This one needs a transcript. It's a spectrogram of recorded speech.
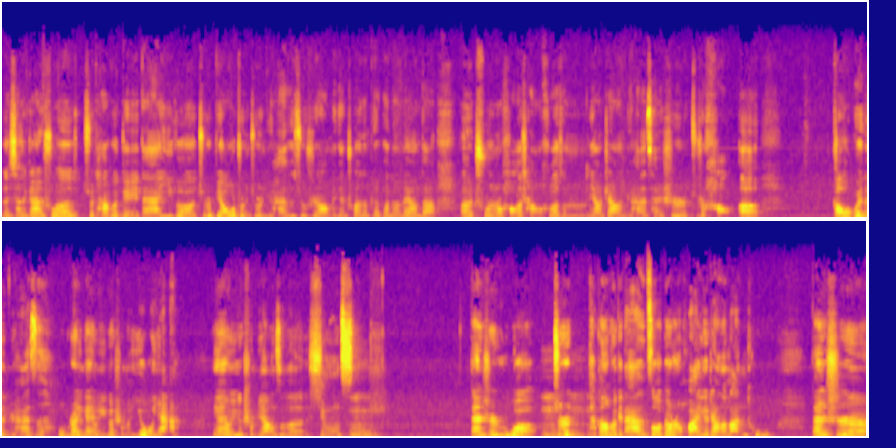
呃像你刚才说的，就它会给大家一个就是标准，就是女孩子就是要每天穿的漂漂亮亮的，呃，出那种好的场合，怎么怎么样，这样的女孩子才是就是好呃高贵的女孩子。我不知道应该用一个什么优雅，应该用一个什么样子的形容词。嗯但是如果嗯就是他可能会给大家的择偶标准画一个这样的蓝图，但是，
